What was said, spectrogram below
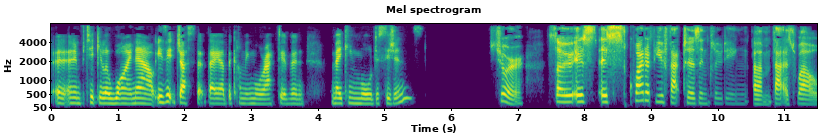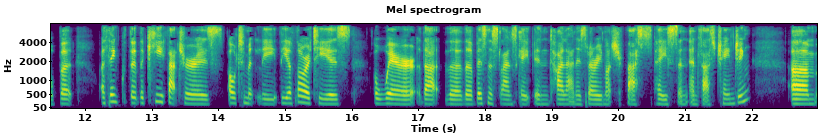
and in particular why now? Is it just that they are becoming more active and making more decisions? Sure. So it's it's quite a few factors, including um, that as well. But I think that the key factor is ultimately the authority is aware that the the business landscape in Thailand is very much fast paced and, and fast changing. Um,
